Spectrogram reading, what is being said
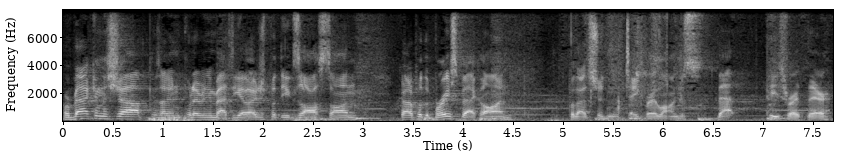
we're back in the shop because I didn't put everything back together. I just put the exhaust on. Got to put the brace back on, but that shouldn't take very long. Just that piece right there,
